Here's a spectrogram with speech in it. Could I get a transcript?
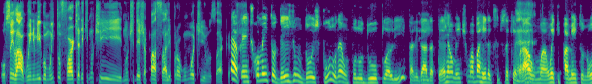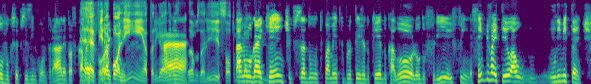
ou sei lá, algum inimigo muito forte ali que não te, não te deixa passar ali por algum motivo, saca? É, o que a gente comentou, desde um dois pulo, né? Um pulo duplo ali, tá ligado? Sim. Até realmente uma barreira que você precisa quebrar, É. uma, um equipamento novo que você precisa encontrar, né? Pra ficar é, mais forte. vira bolinha, tá ligado? É. Dos ramos ali, solta uma Tá num lugar quente, precisa de um equipamento que proteja do quê? Do calor ou do frio, enfim, né? Sempre vai ter um limitante,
